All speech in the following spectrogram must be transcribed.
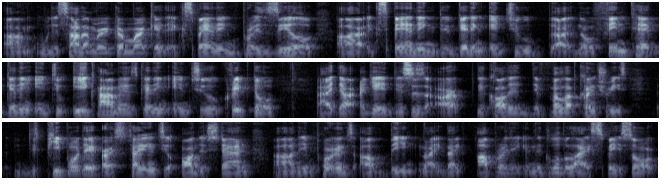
Um, with the South American market expanding, Brazil uh, expanding, they're getting into uh, you know fintech, getting into e-commerce, getting into crypto. Uh, again, this is our they call it developed countries the people they are starting to understand uh, the importance of being like like operating in the globalized space. So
